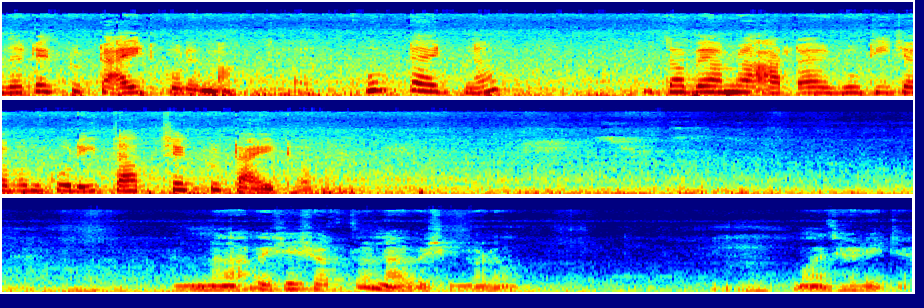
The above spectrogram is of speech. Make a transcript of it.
ময়দাটা একটু টাইট করে মাখতে হয়। খুব টাইট না তবে আমরা আটা রুটি যেমন করি তার চেয়ে একটু টাইট হবে। না বেশি শক্ত না বেশি নরম। মাঝারিটা।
